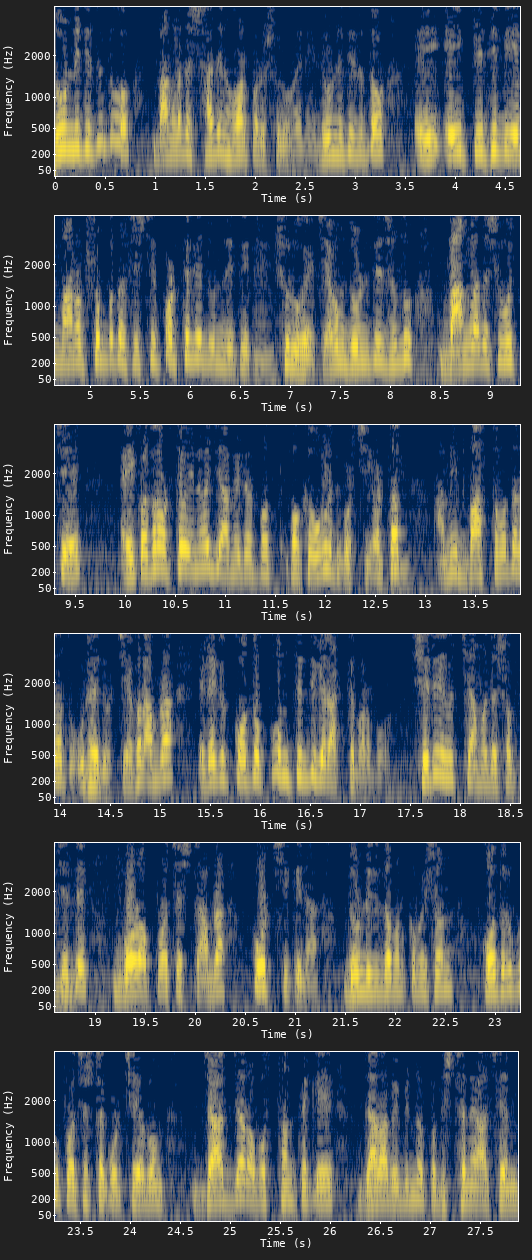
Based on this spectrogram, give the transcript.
দুর্নীতিটা তো বাংলাদেশ স্বাধীন হওয়ার পরে শুরু হয়নি। দুর্নীতিটা তো এই এই পৃথিবী মানব সভ্যতা সৃষ্টির পর থেকে দুর্নীতি শুরু হয়েছে। এবং দুর্নীতি শুধু বাংলাদেশে হচ্ছে এই কথার অর্থ এই নয় যে আমি এটার পক্ষে ওগুলোতে করছি। অর্থাৎ আমি বাস্তবতাটা উঠাই ধরছি। এখন আমরা এটাকে কত কমতির দিকে রাখতে পারব, সেটাই হচ্ছে আমাদের সবচেয়ে বড় প্রচেষ্টা। আমরা করছি কিনা? দুর্নীতি দমন কমিশন কতটুকু প্রচেষ্টা করছে এবং যার যার অবস্থান থেকে যারা বিভিন্ন প্রতিষ্ঠানে আছেন,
